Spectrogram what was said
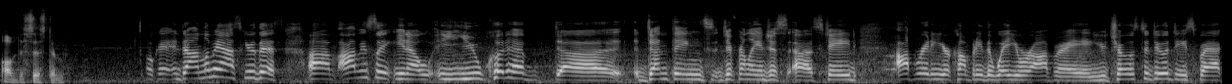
of the system. Okay, and Don, let me ask you this. Um, obviously, you know, you could have uh, done things differently and just uh, stayed operating your company the way you were operating. You chose to do a DSPAC.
